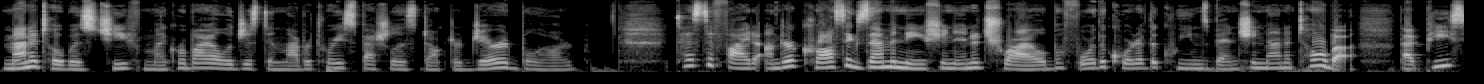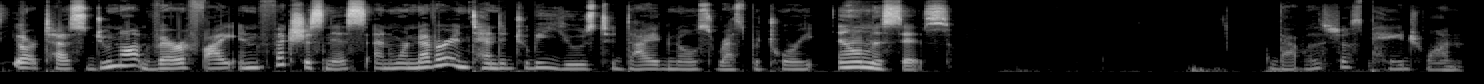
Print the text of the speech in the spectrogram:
Manitoba's chief microbiologist and laboratory specialist, Dr. Jared Bullard, testified under cross examination in a trial before the Court of the Queen's Bench in Manitoba that PCR tests do not verify infectiousness and were never intended to be used to diagnose respiratory illnesses. That was just page one.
